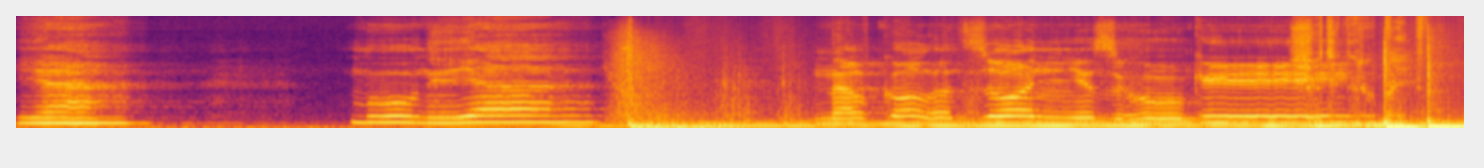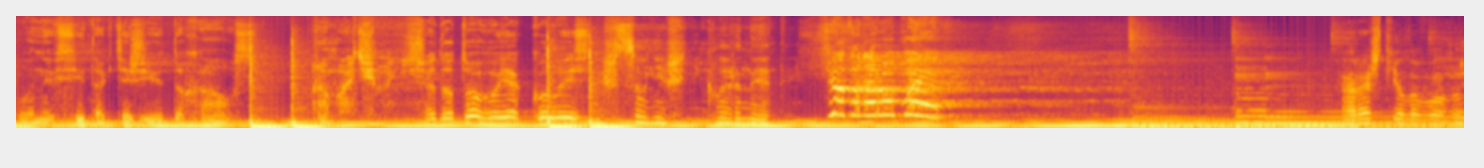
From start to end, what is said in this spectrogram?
Я був не я. Навколо дзонні згуки. Всі так тяжіють до хаосу. Пробач мені. Ще до того, як колись. Ж Соняшні кларнети. Що ти наробив? Арешт ялового.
